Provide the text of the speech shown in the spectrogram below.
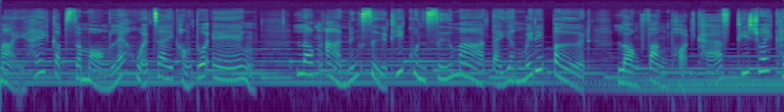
หม่ ๆ ให้กับสมองและหัวใจของตัวเอง ลองอ่านหนังสือที่คุณซื้อมาแต่ยังไม่ได้เปิด ลองฟังพอดแคสต์ที่ช่วยข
